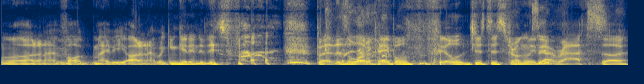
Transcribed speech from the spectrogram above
Well, I don't know, Mm. Vog. Maybe I don't know. We can get into this, but there's a lot of people feel just as strongly about Wrath. So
